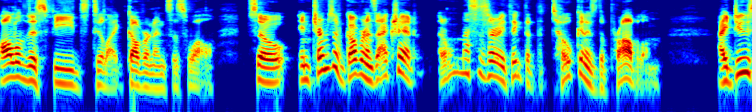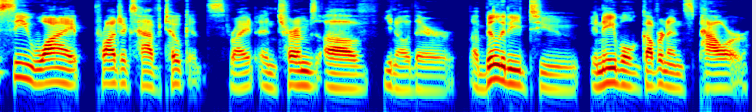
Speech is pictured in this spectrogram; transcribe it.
all of this feeds to like governance as well. So in terms of governance, actually, I don't necessarily think that the token is the problem. I do see why projects have tokens, right? In terms of, you know, their ability to enable governance power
